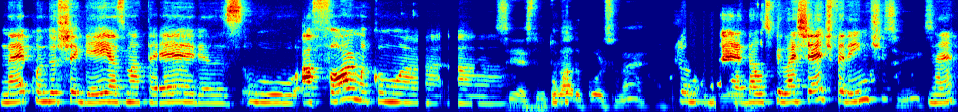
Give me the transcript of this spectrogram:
né? Quando eu cheguei, as matérias, o, a forma como a. a sim, é estruturado o, o curso, né? É, da USP é diferente, sim, sim. né?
